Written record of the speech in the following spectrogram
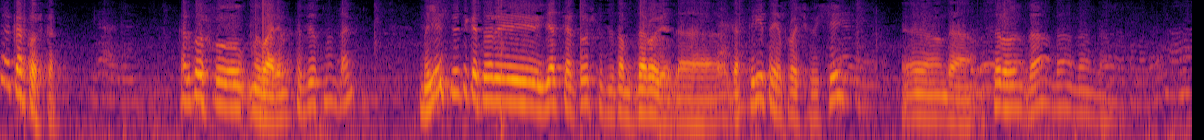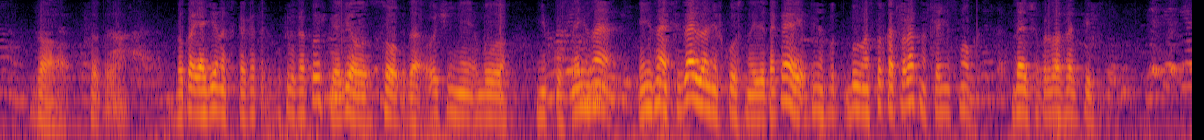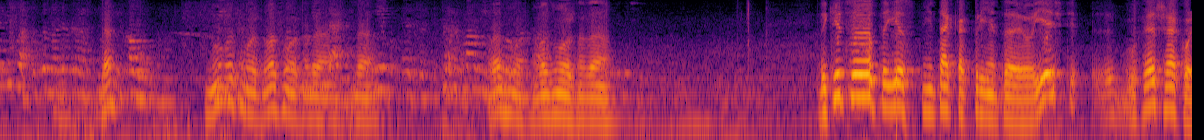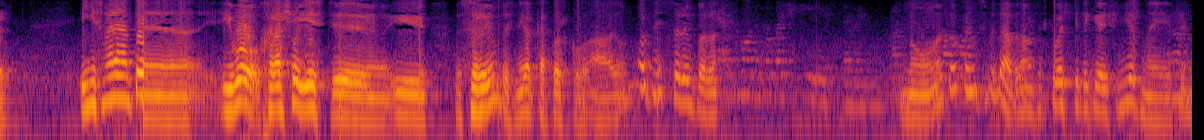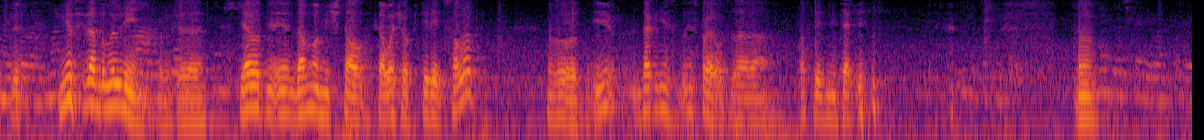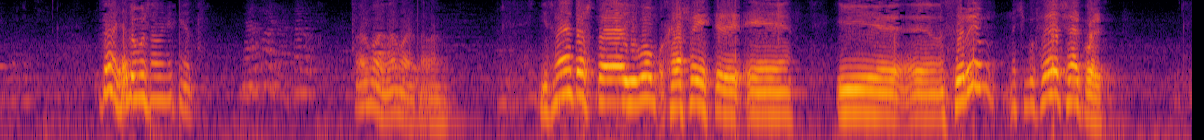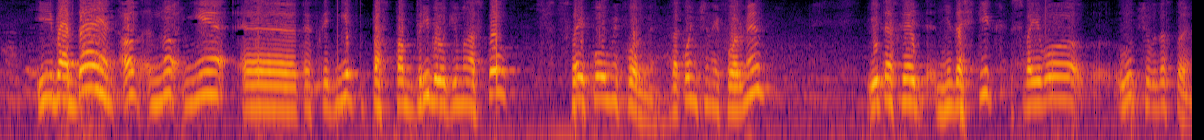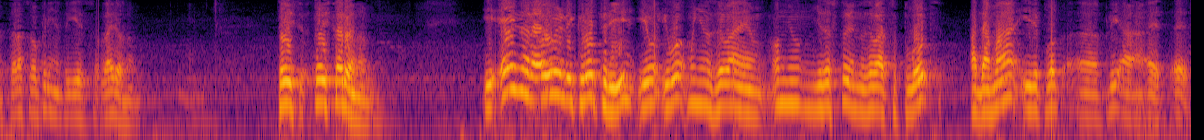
Это картошка. Картошку мы варим, известно, да? Но есть люди, которые едят картошку для там, здоровья, для гастрита и прочих вещей. Э, да, сырую, да, да, да, да. Да, что-то. Только я один раз, как это, купил картошку, я делал сок, да, очень было невкусно. Я не знаю, я не знаю, всегда ли она невкусная или такая, мне вот было настолько отвратно, что я не смог дальше продолжать пить. Да? Ну, возможно, возможно, да, да. Возможно, возможно, да. Декица это ест не так, как принято его есть, Бухет Шаколь. И несмотря на то, э, его хорошо есть э, и сырым, то есть не как картошку, а можно есть сырым тоже. Ну, это, в принципе, да, потому что кабачки такие очень нежные, и, в принципе, мне всегда было лень. Я вот давно мечтал кабачок втереть в салат, вот, и так не, не справился за последние пять лет. Да. да, я думаю, что у них нет. Нормально, нормально, нормально. Несмотря на то, что его хорошо есть э, э, и э, сырым, значит, бухферет шаколь. И Бадайн, он но не, э, так сказать, не прибыл к ему на стол в своей полной форме, законченной форме, и, так сказать, не достиг своего лучшего достоинства, раз его принято есть вареным. То есть, то есть вареным. И Эйна Раули Кро 3, его, его мы не называем, он не, не достоин называться плод Адама или плод э, при а, эт, эт.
